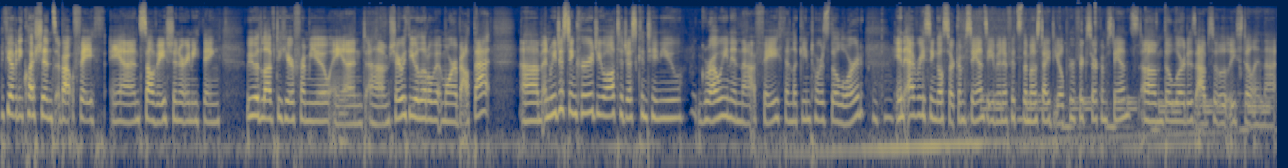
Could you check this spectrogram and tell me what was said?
if you have any questions about faith and salvation or anything, we would love to hear from you and um, share with you a little bit more about that. Um, and we just encourage you all to just continue growing in that faith and looking towards the Lord in every single circumstance, even if it's the most ideal, perfect circumstance. Um, the Lord is absolutely still in that.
